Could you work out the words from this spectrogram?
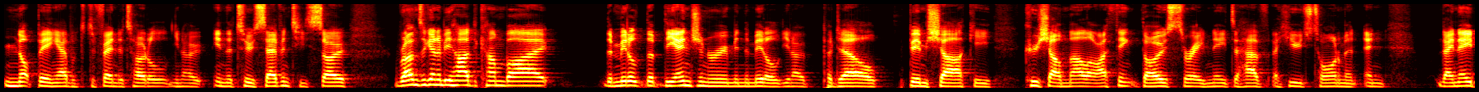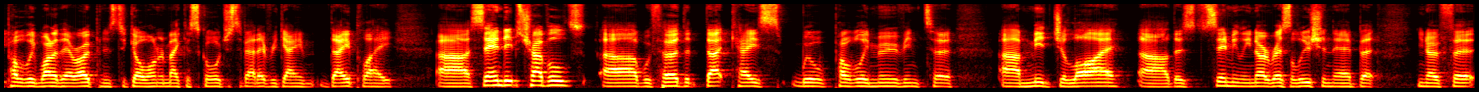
not being able to defend a total, you know, in the 270s. So runs are going to be hard to come by. The middle, the, the engine room in the middle, you know, Paudel, Bhim Sharki, Kushal Malla, I think those three need to have a huge tournament and they need probably one of their openers to go on and make a score just about every game they play. Uh, Sandeep's travelled. Uh, we've heard that that case will probably move into uh, mid July. Uh, there's seemingly no resolution there, but you know, for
